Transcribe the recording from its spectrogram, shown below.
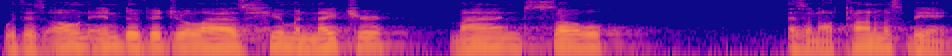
with his own individualized human nature, mind, soul, as an autonomous being.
